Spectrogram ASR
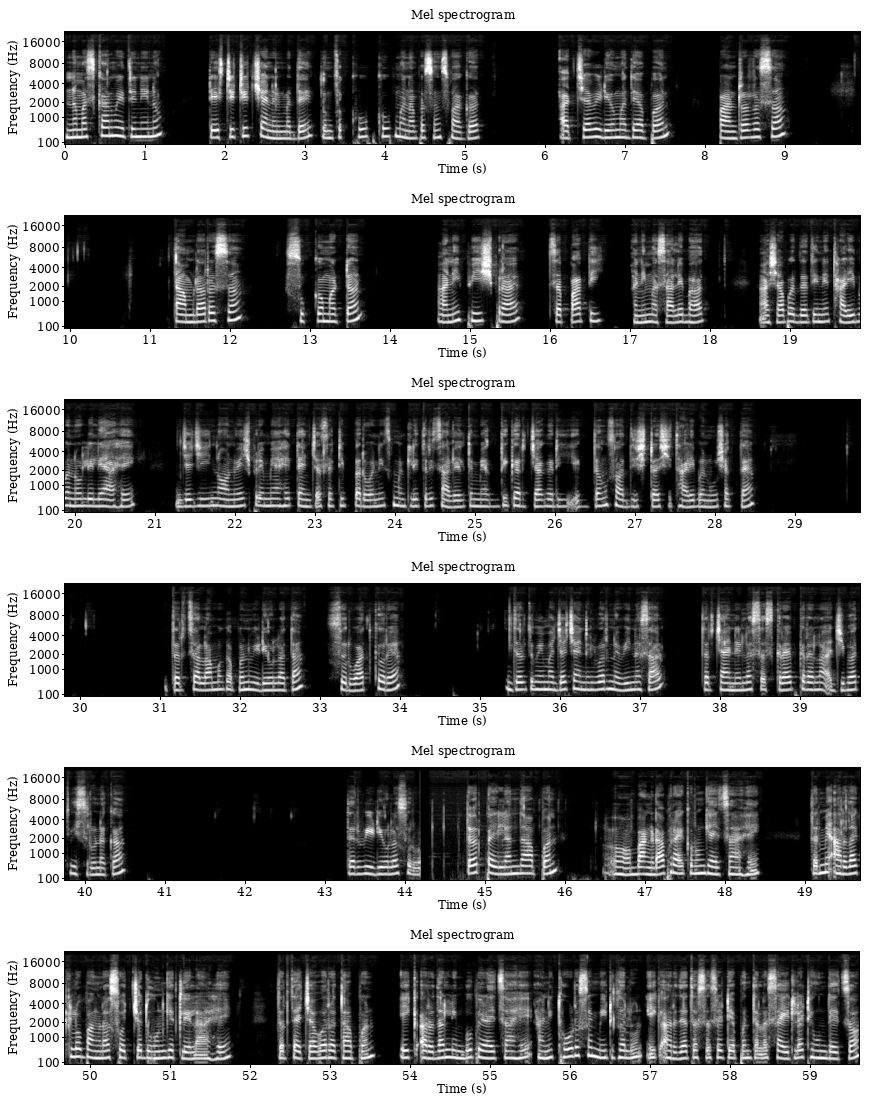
नमस्कार मैत्रिणीनो tasty treat चॅनलमध्ये तुमचं खूप खूप मनापासून स्वागत. आजच्या व्हिडिओमध्ये आपण पांढरा रस्सा तांबडा रस्सा सुक्कं मटण आणि फिश फ्राय चपाती आणि मसाले भात अशा पद्धतीने थाळी बनवलेली आहे. म्हणजे जी नॉनव्हेज प्रेमी आहेत त्यांच्यासाठी परवणीच म्हटली तरी चालेल. तुम्ही अगदी घरच्या घरी एकदम स्वादिष्ट अशी थाळी बनवू शकता तर चला मग आपण व्हिडिओला आता सुरुवात करूया. जर तुम्ही माझ्या चॅनलवर नवीन असाल तर चॅनेलला सबस्क्राईब करायला अजिबात विसरू नका. तर व्हिडिओला सुरुवात. तर पहिल्यांदा आपण बांगडा फ्राय करून घ्यायचा आहे. तर मी अर्धा किलो बांगडा स्वच्छ धुवून घेतलेला आहे. तर त्याच्यावर आता आपण एक अर्धा लिंबू पिळायचा आहे आणि थोडंसं मीठ घालून एक अर्ध्या तासासाठी आपण त्याला साईडला ठेवून द्यायचं.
